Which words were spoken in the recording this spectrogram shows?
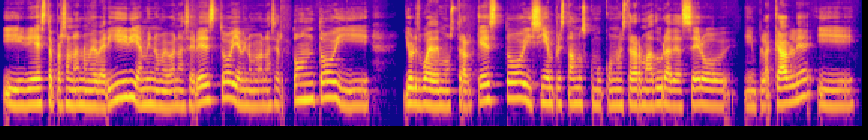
Y esta persona no me va a herir y a mí no me van a hacer esto y a mí no me van a hacer tonto y yo les voy a demostrar que esto y siempre estamos como con nuestra armadura de acero implacable y,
